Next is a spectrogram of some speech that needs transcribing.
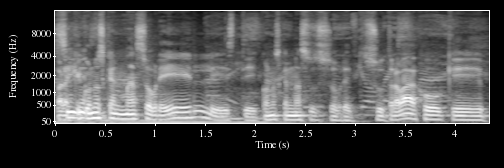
para que conozcan más sobre él, este, conozcan más su- sobre su trabajo, qué,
